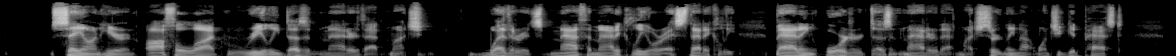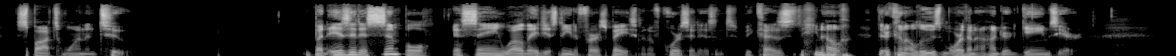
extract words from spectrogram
say on here an awful lot, really doesn't matter that much, whether it's mathematically or aesthetically. Batting order doesn't matter that much, certainly not once you get past spots one and two. But is it as simple as saying, well, they just need a first baseman? Of course it isn't, because, you know, they're going to lose more than 100 games here.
